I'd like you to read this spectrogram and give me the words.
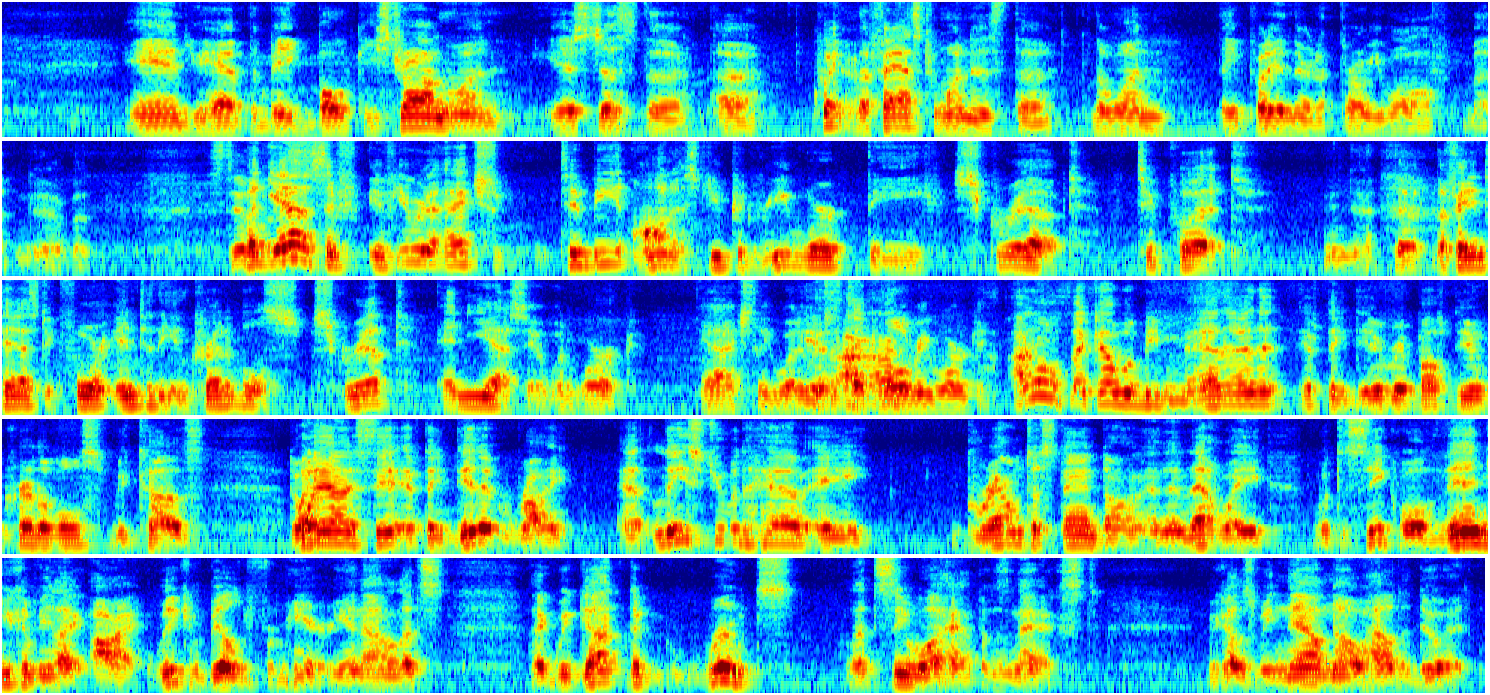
and you have the big, bulky, strong one. It's just the uh, quick, Yeah. the fast one is the the one they put in there to throw you off. But Yeah, but still. but yes, if if you were to actually, to be honest, you could rework the script to put Yeah. the the Fantastic Four into the Incredibles script, and yes, it would work. It actually would. It would just take I- a little reworking. I don't think I would be mad at it if they did rip off The Incredibles because the What- way I see it, if they did it right, at least you would have a ground to stand on, and then that way with the sequel, then you can be like, all right, we can build from here. You know, let's like we got the roots. Let's see what happens next because we now know how to do it.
